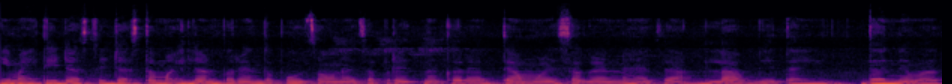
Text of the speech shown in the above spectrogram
ही माहिती जास्तीत जास्त महिलांपर्यंत पोहोचवण्याचा प्रयत्न करा. त्यामुळे सगळ्यांना ह्याचा लाभ घेता येईल. धन्यवाद.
